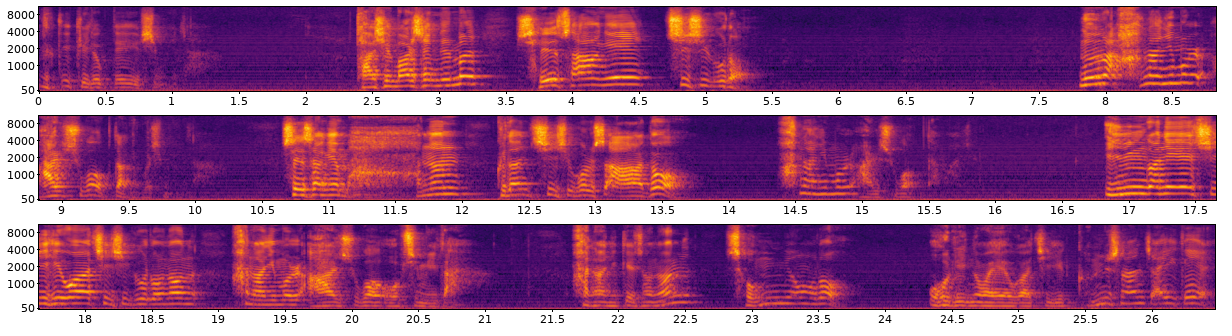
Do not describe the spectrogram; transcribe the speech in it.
이렇게 기록되어 있습니다. 다시 말씀드리면 세상의 지식으로 너는 하나님을 알 수가 없다는 것입니다. 세상에 많은 그런 지식을 쌓아도 하나님을 알 수가 없단 말이에요. 인간의 지혜와 지식으로는 하나님을 알 수가 없습니다. 하나님께서는 성령으로 어린아이와 같이 겸손한 자에게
